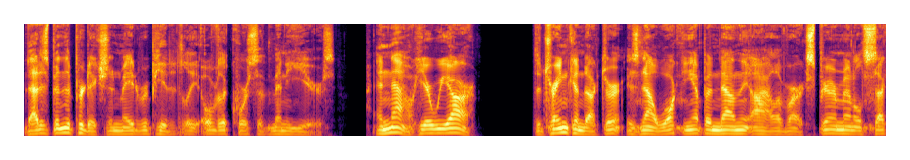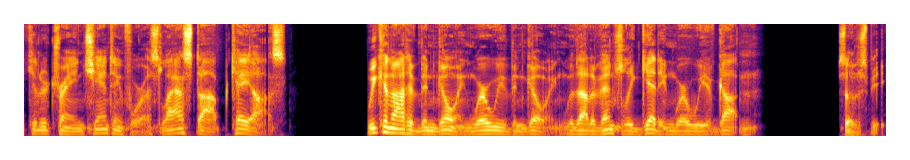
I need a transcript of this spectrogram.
That has been the prediction made repeatedly over the course of many years. And now, here we are. The train conductor is now walking up and down the aisle of our experimental secular train chanting for us, Last stop, chaos. We cannot have been going where we've been going without eventually getting where we have gotten, so to speak.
